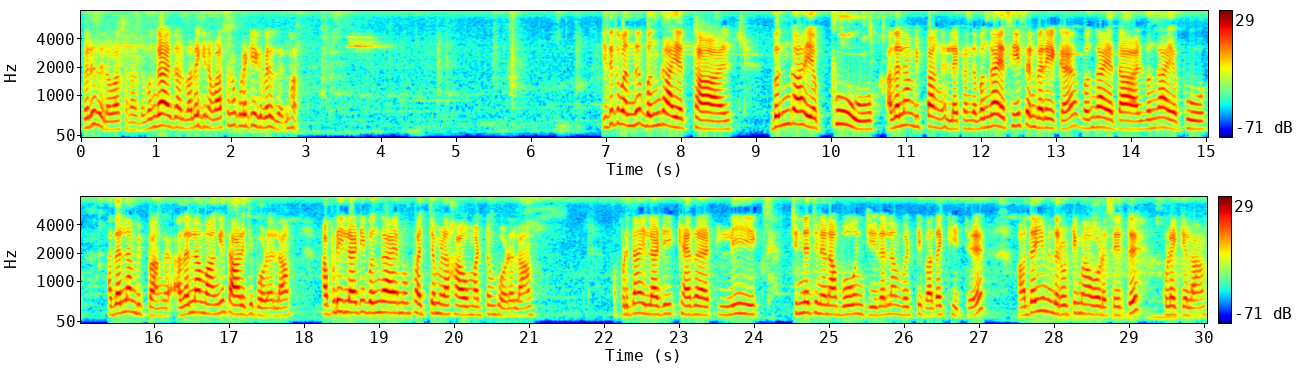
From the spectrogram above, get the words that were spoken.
வருதில்ல வாசனை அது வெங்காயத்தால் வதக்கின வாசனை கேட்க வருதில்ல இதுக்கு வந்து வெங்காயத்தாள் வெங்காய பூ அதெல்லாம் விற்பாங்கல்ல இப்போ இந்த வெங்காய சீசன் வரைக்க வெங்காயத்தாள் வெங்காய பூ அதெல்லாம் விற்பாங்க அதெல்லாம் வாங்கி தாளித்து போடலாம் அப்படி இல்லாட்டி வெங்காயமும் பச்சை மிளகாவும் மட்டும் போடலாம் அப்படி தான் இல்லாட்டி கேரட் லீக்ஸ் சின்ன சின்னனா போஞ்சி இதெல்லாம் வெட்டி வதக்கிட்டு அதையும் இந்த ரொட்டி மாவோட சேர்த்து குழைக்கலாம்.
